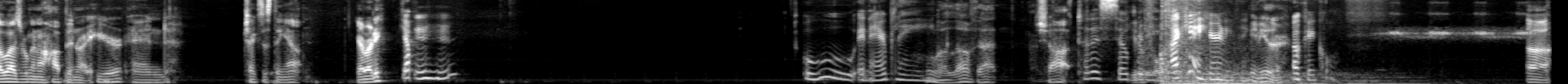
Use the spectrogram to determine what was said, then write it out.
Otherwise, we're gonna hop in right here and check this thing out. You ready? Yep. Mm -hmm. Ooh, an airplane. Oh, I love that shot. That is so Beautiful. pretty. I can't hear anything. Me neither. Okay, cool. Uh,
